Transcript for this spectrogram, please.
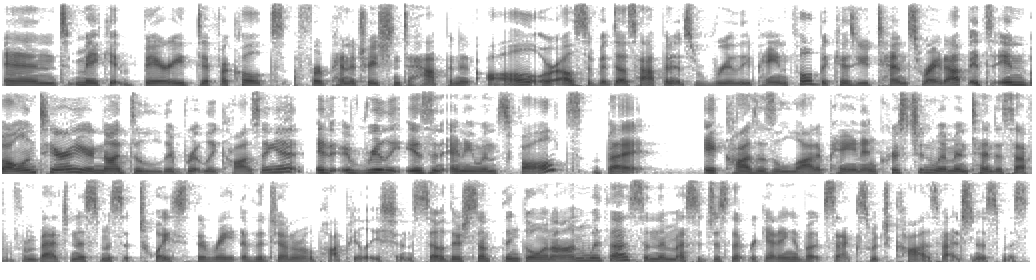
and make it very difficult for penetration to happen at all, or else if it does happen, it's really painful because you tense right up. It's involuntary, you're not deliberately causing it. It, it really isn't anyone's fault, but it causes a lot of pain, and Christian women tend to suffer from vaginismus at twice the rate of the general population. So there's something going on with us and the messages that we're getting about sex, which cause vaginismus.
